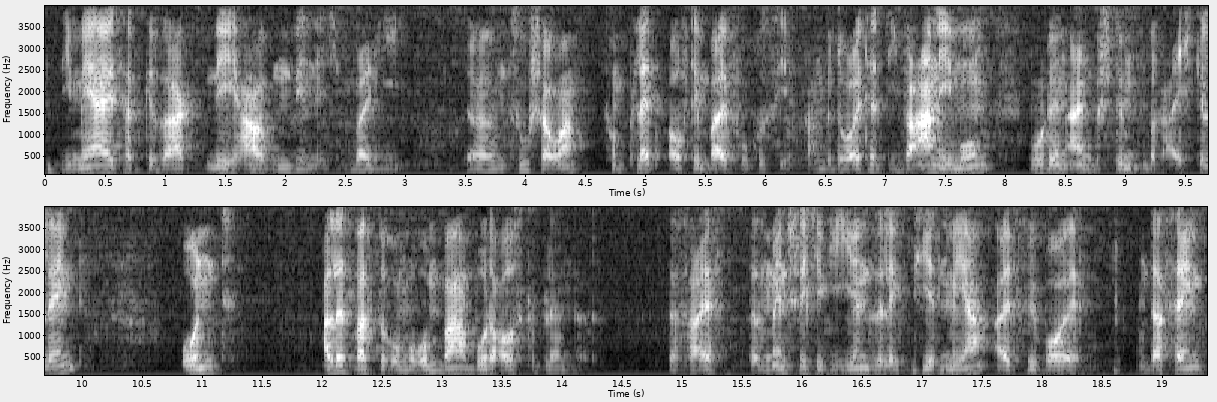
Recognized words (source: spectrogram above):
Die Mehrheit hat gesagt, nee, haben wir nicht, weil die äh, Zuschauer komplett auf den Ball fokussiert waren. Bedeutet, die Wahrnehmung wurde in einen bestimmten Bereich gelenkt und alles, was drumherum war, wurde ausgeblendet. Das heißt, das menschliche Gehirn selektiert mehr, als wir wollen. Und das hängt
